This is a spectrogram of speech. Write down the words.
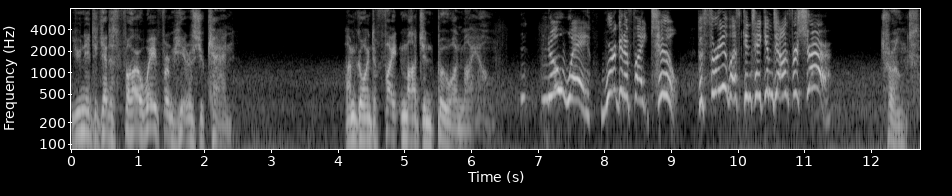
You need to get as far away from here as you can. I'm going to fight Majin Buu on my own. No way! We're gonna fight too! The three of us can take him down for sure! Trunks.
